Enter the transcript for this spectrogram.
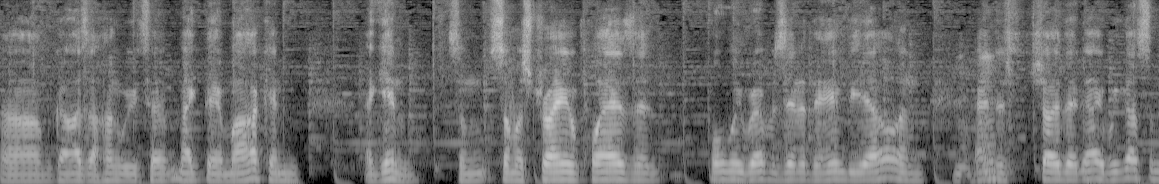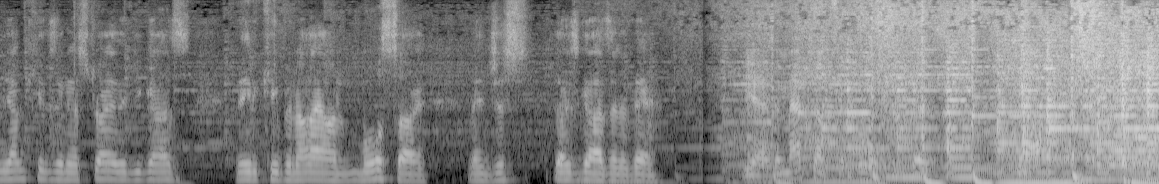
um, guys are hungry to make their mark, and again, some some Australian players that formerly represented the NBL, and mm-hmm. and just show that hey, we got some young kids in Australia that you guys need to keep an eye on more so than just those guys that are there. Yeah, the matchups are cool because.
